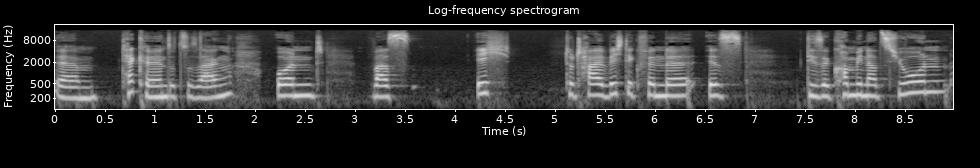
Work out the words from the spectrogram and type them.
ähm, tackeln sozusagen. Und was ich total wichtig finde, ist diese Kombination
